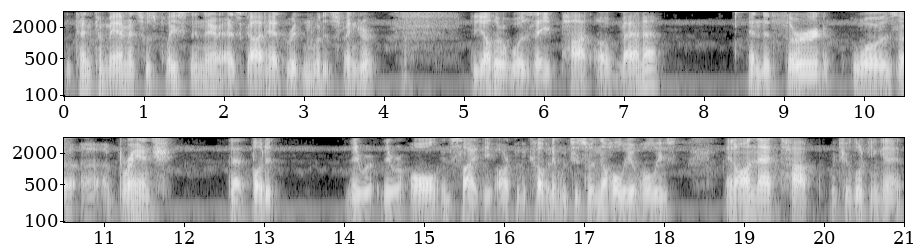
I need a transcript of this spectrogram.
The Ten Commandments was placed in there as God had written with his finger. The other was a pot of manna and the third was a, a, a branch that budded. They were they were all inside the Ark of the Covenant, which is in the Holy of Holies, and on that top, which you're looking at,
